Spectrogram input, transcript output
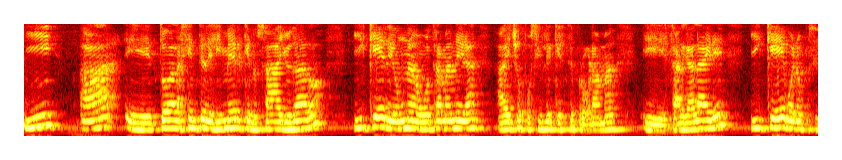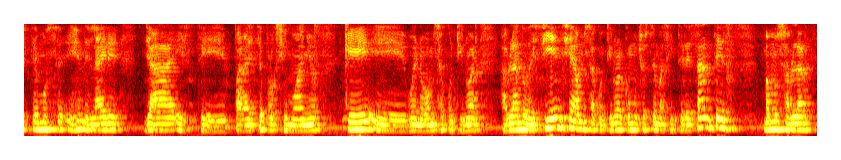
y a eh, toda la gente del IMER que nos ha ayudado y que de una u otra manera ha hecho posible que este programa eh, salga al aire y que bueno pues estemos en el aire ya este para este próximo año que eh, bueno vamos a continuar hablando de ciencia vamos a continuar con muchos temas interesantes vamos a hablar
